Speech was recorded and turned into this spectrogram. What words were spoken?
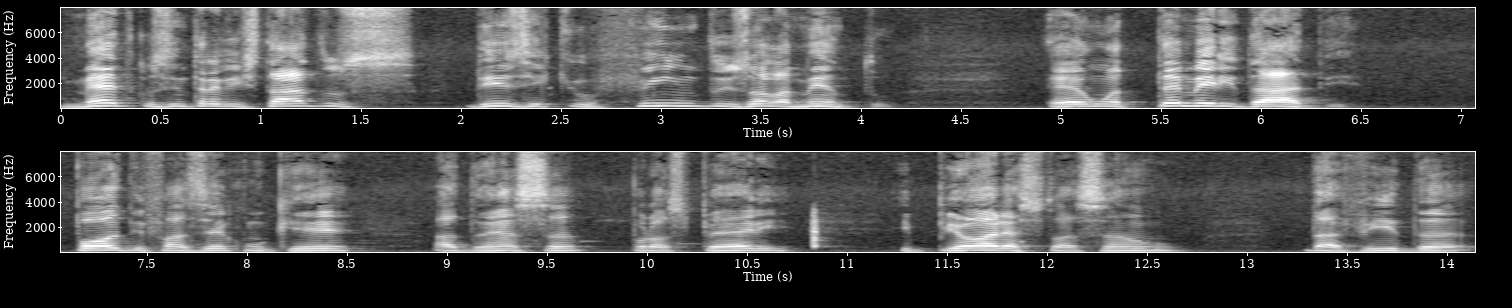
Médicos entrevistados dizem que o fim do isolamento é uma temeridade, pode fazer com que a doença prospere e piore a situação da vida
